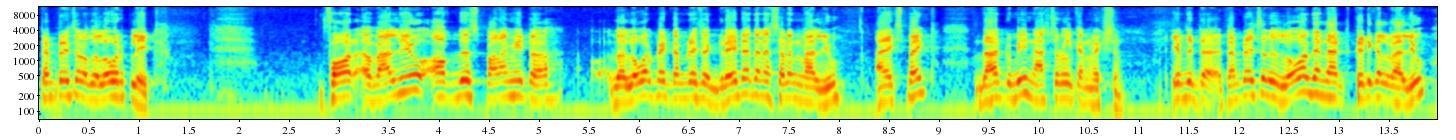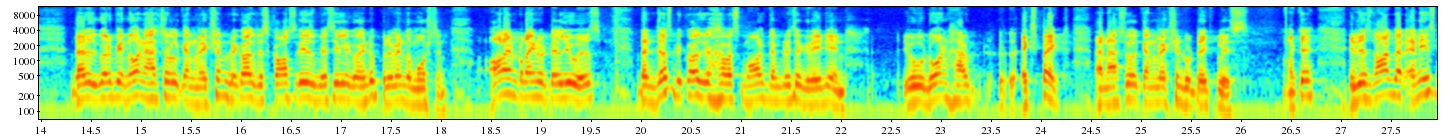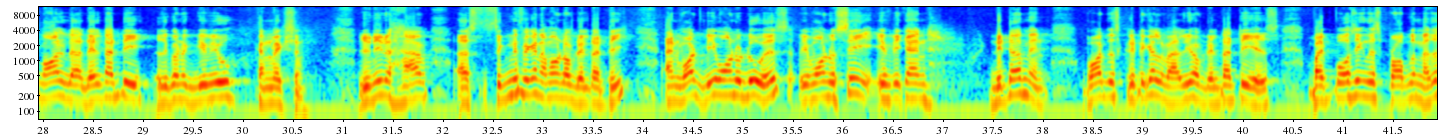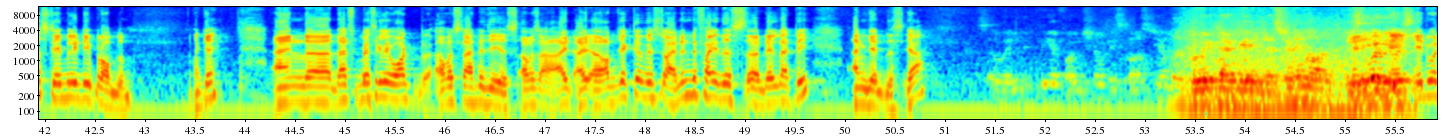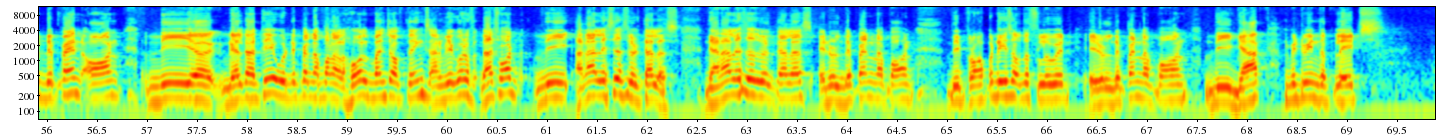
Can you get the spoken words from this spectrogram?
temperature of the lower plate. For a value of this parameter the lower plate temperature greater than a certain value I expect that to be natural convection. If the temperature is lower than that critical value there is going to be no natural convection because viscosity is basically going to prevent the motion. All I am trying to tell you is that just because you have a small temperature gradient you do not have expect a natural convection to take place okay. It is not that any small delta T is going to give you convection. You need to have a significant amount of delta T and what we want to do is we want to see if we can determine what this critical value of delta T is by posing this problem as a stability problem okay? And uh, that is basically what our strategy is. Our objective is to identify this uh, delta T and get this yeah fluid that we are interested in or it would be, it would depend on the uh, delta T would depend upon a whole bunch of things and we are going to that is what the analysis will tell us. The analysis will tell us it will depend upon the properties of the fluid, it will depend upon the gap between the plates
